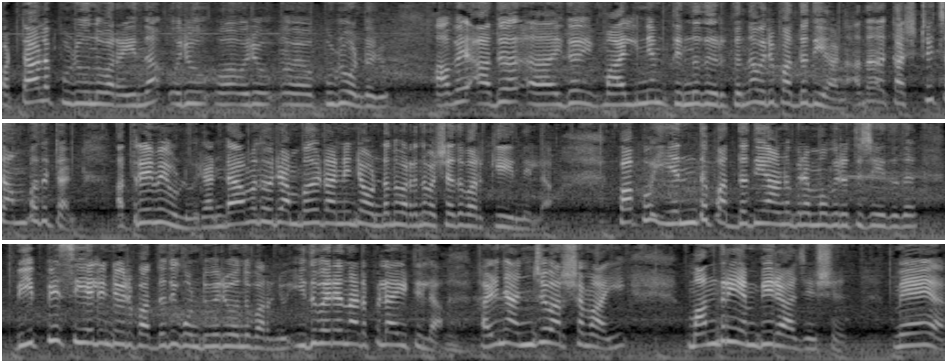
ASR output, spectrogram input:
പട്ടാളപ്പുഴു എന്ന് പറയുന്ന ഒരു ഒരു പുഴുണ്ട് ഒരു അവ അത് ഇത് മാലിന്യം തിന്നു തീർക്കുന്ന ഒരു പദ്ധതിയാണ്. അത് കഷ്ടിച്ച് അമ്പത് ടൺ. അത്രയുമേ ഉള്ളൂ. രണ്ടാമത് ഒരു അമ്പത് ടണ്ണിന്റെ ഉണ്ടെന്ന് പറയുന്നത് പക്ഷേ അത് വർക്ക് ചെയ്യുന്നില്ല. അപ്പോൾ അപ്പോൾ എന്ത് പദ്ധതിയാണ് ബ്രഹ്മപുരത്ത് ചെയ്തത്? ബി പി സി എല്ലിന്റെ ഒരു പദ്ധതി കൊണ്ടുവരുമെന്ന് പറഞ്ഞു. ഇതുവരെ നടപ്പിലായിട്ടില്ല. കഴിഞ്ഞ അഞ്ച് വർഷമായി മന്ത്രി എം പി രാജേഷ് മേയർ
